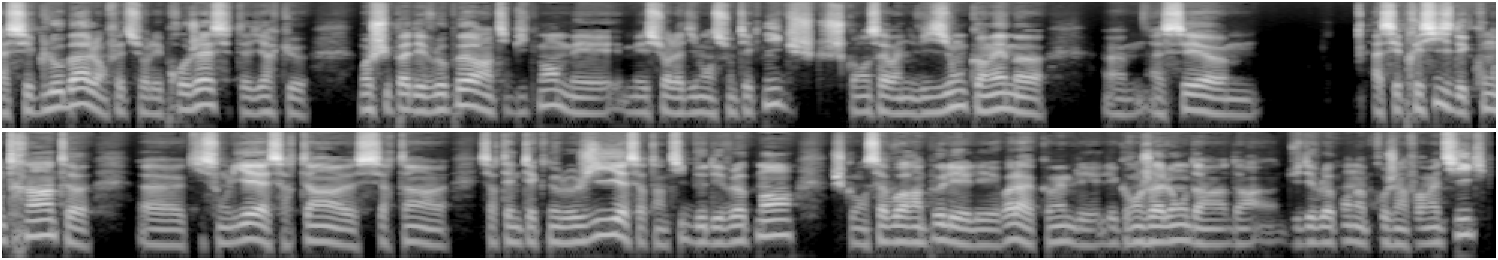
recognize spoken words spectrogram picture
assez globale en fait sur les projets. C'est-à-dire que moi je suis pas développeur hein, typiquement, mais mais sur la dimension technique, je, commence à avoir une vision quand même euh, assez assez précise des contraintes euh, qui sont liées à certains, certains, certaines technologies, à certains types de développement. Je commence à voir un peu les, voilà quand même les, grands jalons du développement d'un projet informatique.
